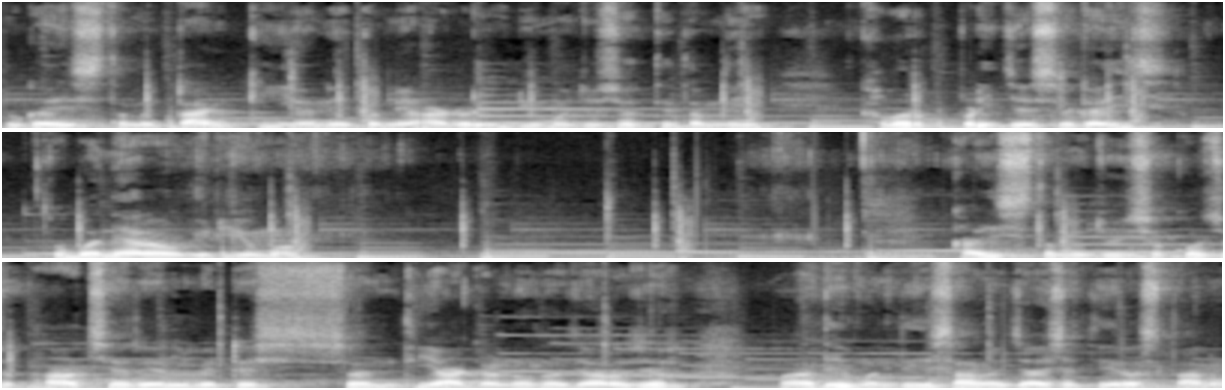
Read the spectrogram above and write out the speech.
તો ગાઈસ, તમે ટાંકી અને તમે આગળ વિડીયોમાં જોશો તે તમને ખબર પડી જશે ગાઈસ. તો બન્યા રહો વિડીયોમાં ગાઈસ, તમે જોઈ શકો છો, આ છે રેલવે સ્ટેશનથી આગળનો નજારો છે. મહાદેવ મંદિર સામે જાય છે તે રસ્તાનો.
